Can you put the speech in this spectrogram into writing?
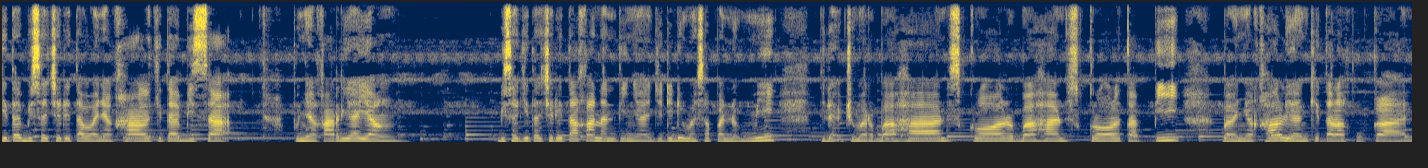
kita bisa cerita banyak hal, kita bisa punya karya yang bisa kita ceritakan nantinya. Jadi di masa pandemi tidak cuma rebahan, scroll, rebahan, scroll, tapi banyak hal yang kita lakukan.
